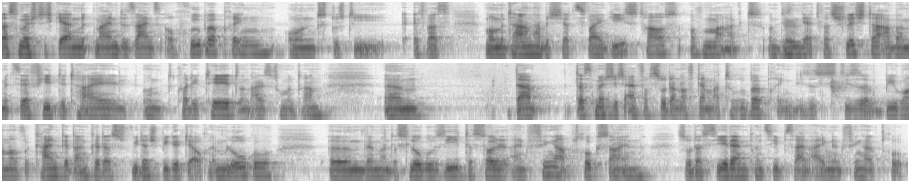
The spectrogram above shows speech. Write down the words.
das möchte ich gerne mit meinen Designs auch rüberbringen und durch die etwas, momentan habe ich ja zwei Gieß draus auf dem Markt und die mhm. sind ja etwas schlichter, aber mit sehr viel Detail und Qualität und alles drum und dran. Ähm, da, das möchte ich einfach so dann auf der Matte rüberbringen. Dieses, dieser Be One of a Kind Gedanke, das widerspiegelt ja auch im Logo. Ähm, wenn man das Logo sieht, das soll ein Fingerabdruck sein, sodass jeder im Prinzip seinen eigenen Fingerabdruck,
